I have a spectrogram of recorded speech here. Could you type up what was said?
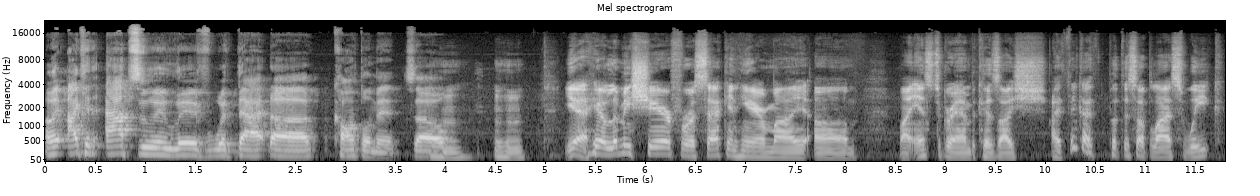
I mean, I can absolutely live with that uh, compliment. So. Mm-hmm. mm-hmm. Yeah, here, let me share for a second here my um my Instagram because I sh- I think I put this up last week,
